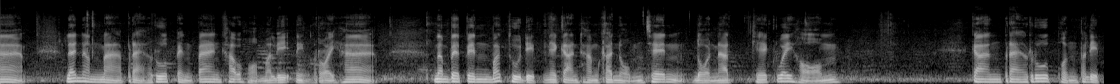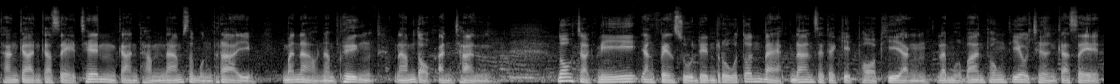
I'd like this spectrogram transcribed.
105 และนำมาแปรรูปเป็นแป้งข้าวหอมมะลิ 105 นำไปเป็นวัตถุดิบในการทำขนม เช่น โดนัทเค้กกล้วยหอม การแปรรูปผลผลิตทางการเกษตร เช่น การทำน้ำสมุนไพร มะนาวน้ำผึ้งน้ำดอกอัญชัน นอกจากนี้ยังเป็นศูนย์เรียนรู้ต้นแบบด้านเศรษฐกิจพอเพียง และหมู่บ้านท่องเที่ยวเชิงเกษตร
